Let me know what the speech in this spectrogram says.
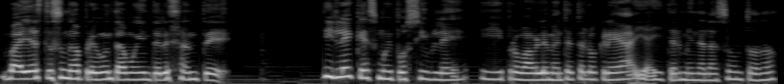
Vaya, esto es una pregunta muy interesante. Dile que es muy posible y probablemente te lo crea y ahí termina el asunto, ¿no?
